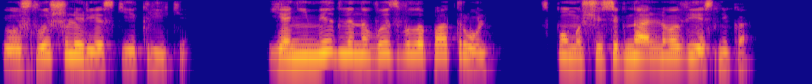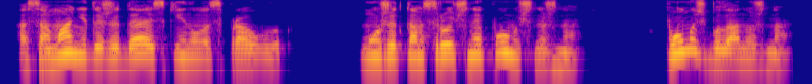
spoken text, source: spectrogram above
и услышали резкие крики. Я немедленно вызвала патруль с помощью сигнального вестника, а сама, не дожидаясь, кинулась в проулок. Может, там срочная помощь нужна? Помощь была нужна.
